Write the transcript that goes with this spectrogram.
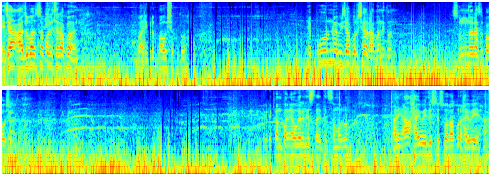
याच्या आजूबाजूचा परिसर आपण बा इकडं पाहू शकतो. हे पूर्ण विजापूर शहर आपण इथून सुंदर असं पाहू शकतो. इकडे कंपन्या वगैरे दिसत आहेत समोरून. आणि हा हायवे दिसतोय सोलापूर हायवे हा.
